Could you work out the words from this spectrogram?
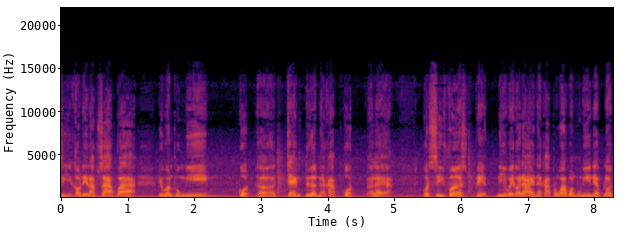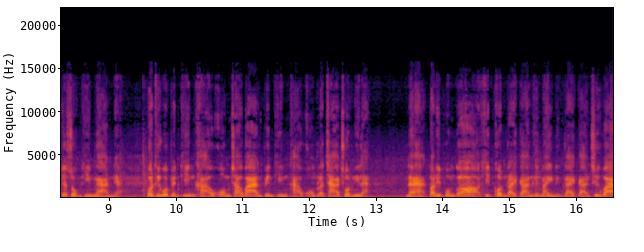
สี่เขาได้รับทราบว่า เดี๋ยววันพรุ่งนี้กดแจ้งเตือนนะครับ กดอะไรอะกด see first เพจนี้ไว้ก็ได้นะครับ เพราะว่าวันพรุ่งนี้เนี่ยเราจะส่งทีมงานเนี่ยก็ถือว่าเป็นทีมข่าวของชาวบ้าน เป็นทีมข่าวของประชาชนนี่แหละนะฮะตอนนี้ผมก็คิดค้นรายการขึ้นมาอีกหนึ่งรายการชื่อว่า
